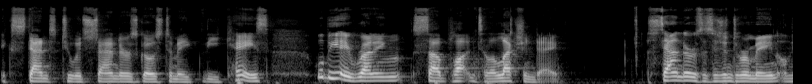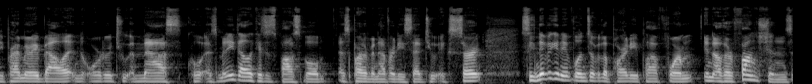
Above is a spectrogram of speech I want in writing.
extent to which Sanders goes to make the case will be a running subplot until Election Day. Sanders' decision to remain on the primary ballot in order to amass, quote, as many delegates as possible as part of an effort, he said, to exert significant influence over the party platform and other functions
